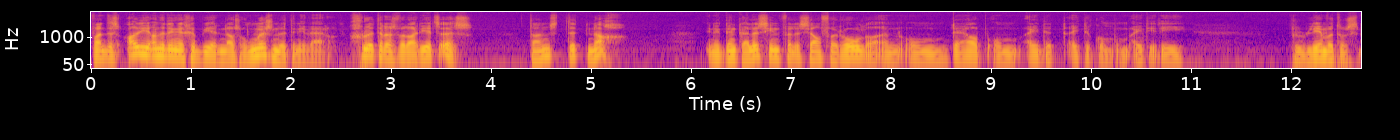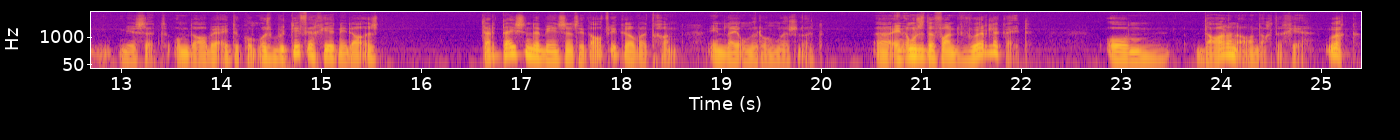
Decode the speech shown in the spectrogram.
Want as al die ander dinge gebeur en daar's hongersnood in die wêreld, groter as wat daar reeds is, dan's dit nag en ek dink hulle sien vir hulle self 'n rol daarin om te help om uit dit uit te kom om uit hierdie probleem wat ons mee sit om daarbey uit te kom. Ons moet nie vergeet nie, daar is duisende mense in Suid-Afrika wat gaan en ly onder hongersnood. Uh en ons het 'n verantwoordelikheid om daaraan aandag te gee. Ook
